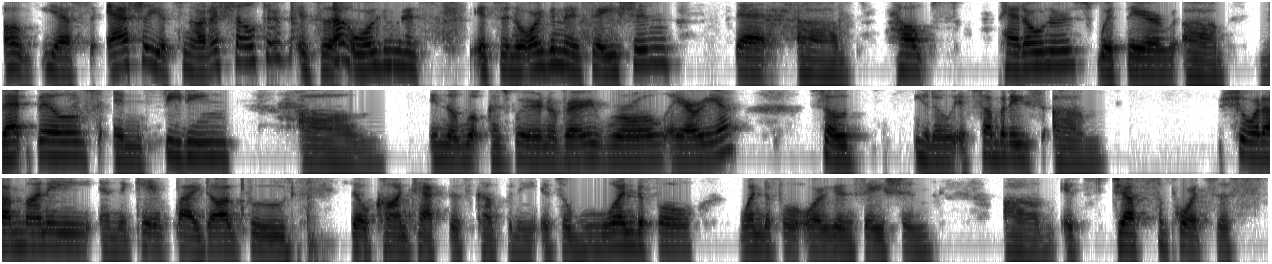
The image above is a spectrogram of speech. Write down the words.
Oh yes, actually, it's not a shelter. It's an oh. organiz- It's an organization that um, helps pet owners with their um, vet bills and feeding um, in the look because we're in a very rural area. So, you know, if somebody's um, short on money and they can't buy dog food, they'll contact this company. It's a wonderful, wonderful organization. Um, it just supports this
